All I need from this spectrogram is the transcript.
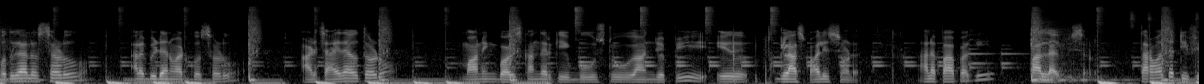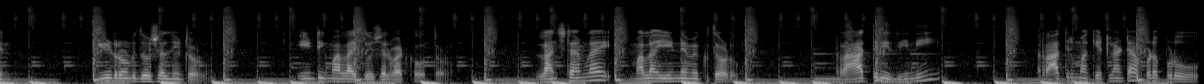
పొద్దుగాలు వస్తాడు అలా బిడ్డను పట్టుకొస్తాడు ఆడ చాయ్ తాగుతాడు మార్నింగ్ బాయ్స్కి అందరికి బూస్టు అని చెప్పి ఏదో గ్లాస్ పాలు ఇస్తుండే. అలా పాపకి పాలు తాగిపిస్తాడు. తర్వాత టిఫిన్. ఈడు రెండు దోశలు తింటాడు. ఇంటికి మళ్ళీ ఐదు దోశలు పట్టుకోతాడు లంచ్ టైంలో మళ్ళీ ఈయనే ఎక్కుతాడు రాత్రి తిని రాత్రి మాకు ఎట్లా అంటే అప్పుడప్పుడు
